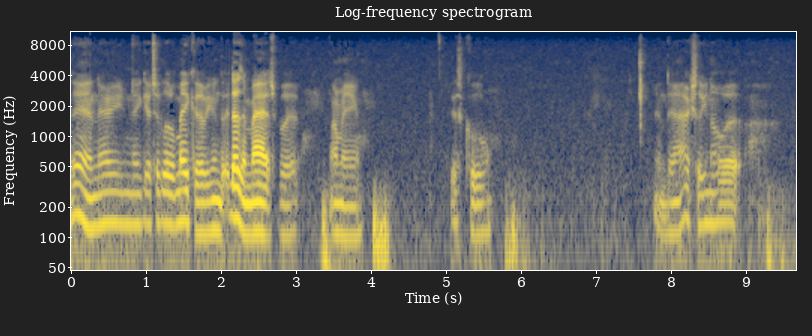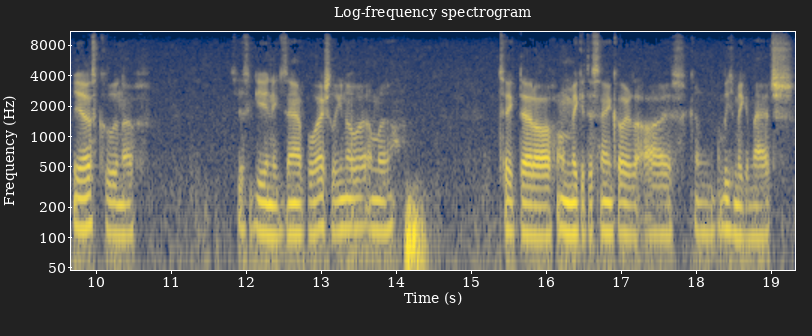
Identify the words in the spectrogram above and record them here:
then there you, you get your little makeup. Even though it doesn't match, but I mean, it's cool. And then actually, you know what? Yeah, that's cool enough. Just to give an example. Actually, you know what? I'm gonna take that off. I'm gonna make it the same color as the eyes. Can at least make it match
